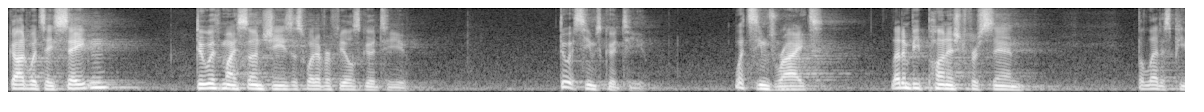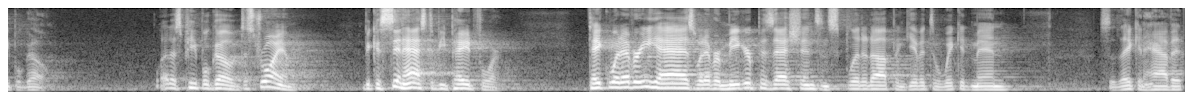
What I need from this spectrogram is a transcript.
God would say, Satan, do with my son Jesus whatever feels good to you. Do what seems good to you, what seems right. Let him be punished for sin, but let his people go. Let his people go. Destroy him, because sin has to be paid for. Take whatever he has, whatever meager possessions, and split it up and give it to wicked men so they can have it.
